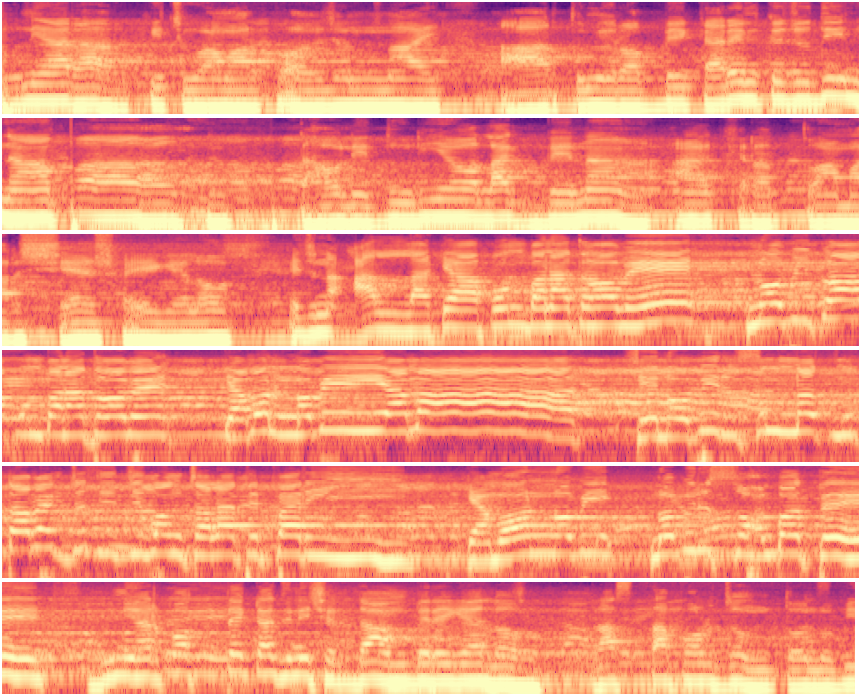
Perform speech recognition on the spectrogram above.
দুনিয়ার আর কিছু আমার প্রয়োজন নাই আর তুমি রব্বে কারিমকে যদি না পাও তাহলে দুনিয়াও লাগবে না, আখেরাত তো আমার শেষ হয়ে গেল। এই জন্য আল্লাহকে আপন বানাতে হবে, নবীকে আপন বানাতে হবে। কেমন নবী আমার? সে নবীর সুন্নত মোতাবেক যদি জীবন চালাতে পারি, কেমন নবী? নবীর সহবতে দুনিয়ার প্রত্যেকটা জিনিসের দাম বেড়ে গেল। রাস্তা পর্যন্ত নবী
